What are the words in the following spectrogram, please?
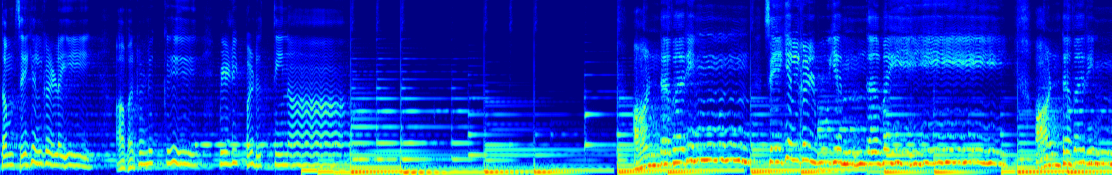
தம் செயல்களை அவர்களுக்கு வெளிப்படுத்தினார். ஆண்டவரின் செயல்கள் உயர்ந்தவை. ஆண்டவரின்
